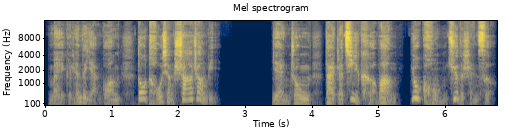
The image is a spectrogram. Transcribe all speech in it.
每个人的眼光都投向纱帐里，眼中带着既渴望又恐惧的神色。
